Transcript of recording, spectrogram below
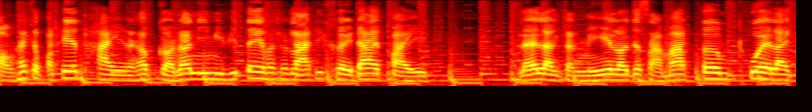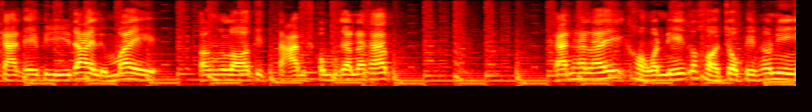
2 ให้กับประเทศไทยนะครับ ก่อนหน้านี้มีพี่เต้พัชราที่เคยได้ไป และหลังจากนี้เราจะสามารถเพิ่มถ้วยรายการ APD ได้หรือไม่ต้องรอติดตามชมกันนะครับ การไฮไลท์ของวันนี้ก็ขอจบเพียงเท่านี้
